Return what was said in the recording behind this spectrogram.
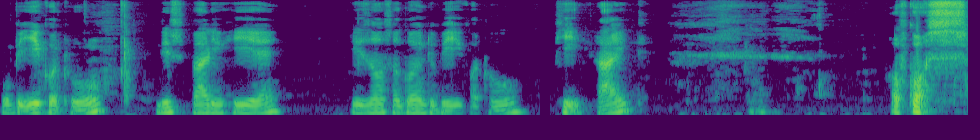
will be equal to this value here is also going to be equal to P right? Of course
